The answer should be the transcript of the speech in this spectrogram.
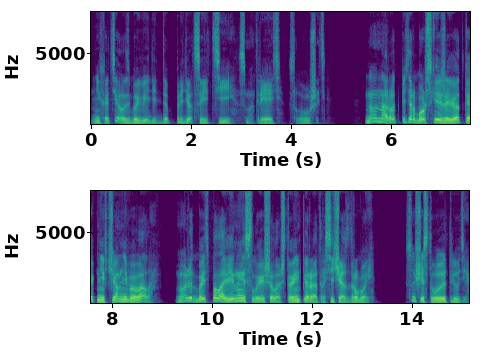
Не хотелось бы видеть, да придется идти, смотреть, слушать. Но народ петербургский живет, как ни в чем не бывало. Может быть, половина и слышала, что император сейчас другой. Существуют люди.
